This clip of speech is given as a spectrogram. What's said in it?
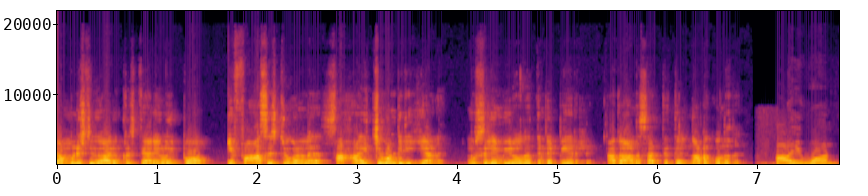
കമ്മ്യൂണിസ്റ്റുകാരും ക്രിസ്ത്യാനികളും ഇപ്പോ ഈ ഫാസിസ്റ്റുകളെ സഹായിച്ചുകൊണ്ടിരിക്കുകയാണ്. മുസ്ലിം വിരോധത്തിന്റെ പേരിൽ. അതാണ് സത്യത്തിൽ നടക്കുന്നത്. I want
